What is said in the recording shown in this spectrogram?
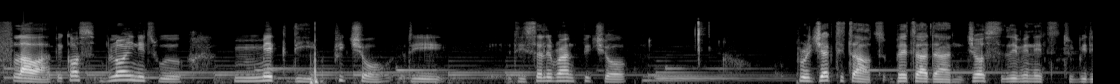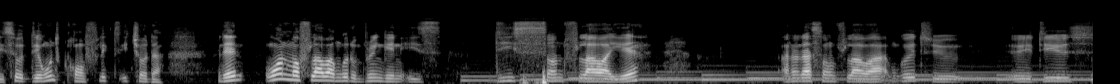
flower because blurring it will make the picture the the celebrant picture project it out better than just leaving it to be this so they won't conflict each other. Then one more flower i'm going to bring in is this sunflower here. Another sunflower i'm going to reduce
